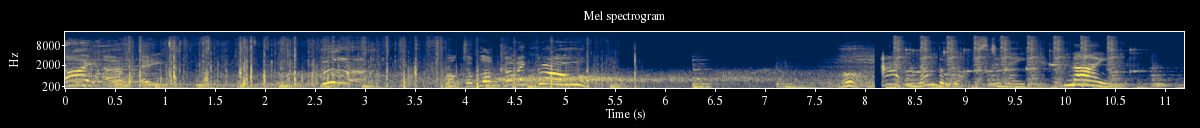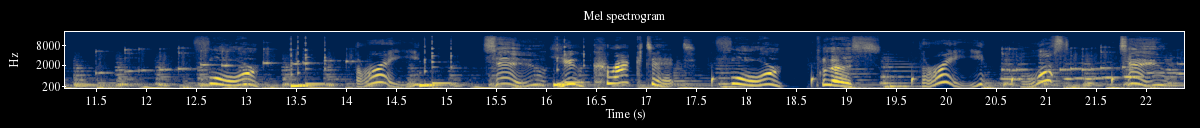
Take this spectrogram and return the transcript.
I am eight. Octoblock coming through. Oh, Add number blocks to make nine. four, Three, two, You cracked it! four, plus three plus two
